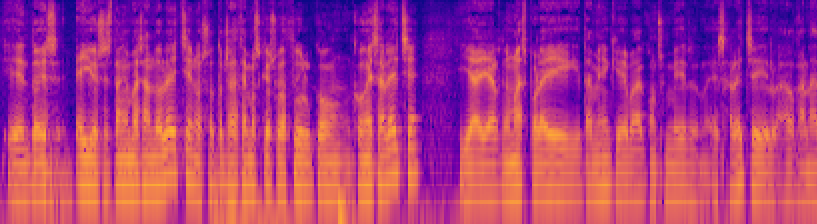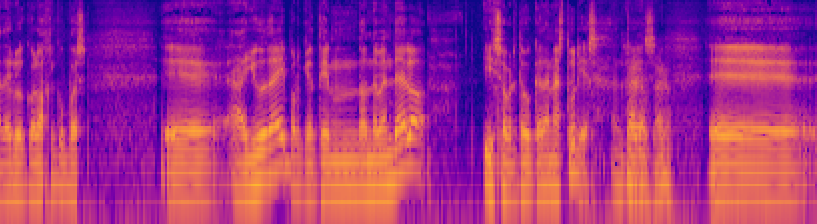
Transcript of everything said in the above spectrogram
Y Entonces ellos están envasando leche, nosotros hacemos queso azul con, con esa leche y hay alguien más por ahí también que va a consumir esa leche y al ganadero ecológico pues eh, ayuda y porque tienen donde venderlo y sobre todo queda en Asturias. Entonces, claro. eh,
